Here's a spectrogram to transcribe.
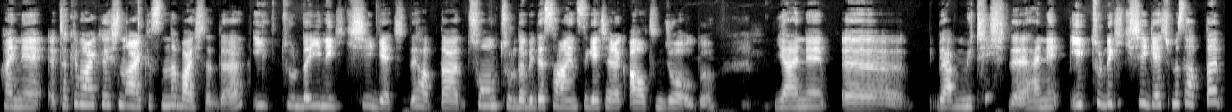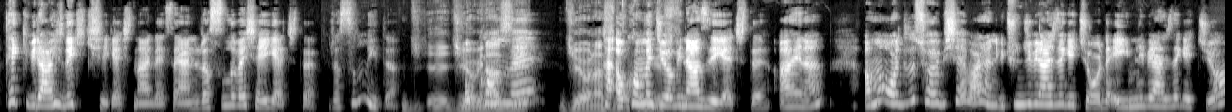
hani e, takım arkadaşının arkasında başladı. İlk turda yine iki kişiyi geçti. Hatta son turda bir de Sainz'i geçerek altıncı oldu. Yani e, ya müthişti. Hani ilk turdaki kişiyi geçmesi hatta tek virajdaki kişiyi geçti neredeyse. Yani Russell'ı ve şeyi geçti. Russell mıydı? G- Giovinazzi, Ocon ve Giovinazzi, ha, Ocon ve Giovinazzi'yi geçti. Aynen. Ama orada da şöyle bir şey var. Hani üçüncü virajda geçiyor orada. Eğimli virajda geçiyor.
